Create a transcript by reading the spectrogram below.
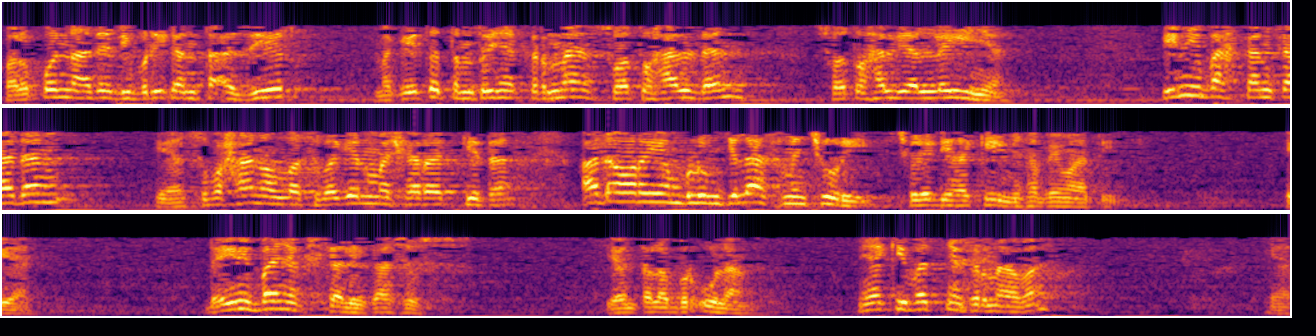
Kalaupun ada diberikan takzir, maka itu tentunya karena suatu hal dan suatu hal yang lainnya. Ini bahkan kadang ya subhanallah sebagian masyarakat kita ada orang yang belum jelas mencuri sudah dihakimi sampai mati. Ya. Dan ini banyak sekali kasus yang telah berulang. Ini akibatnya karena apa? Ya,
